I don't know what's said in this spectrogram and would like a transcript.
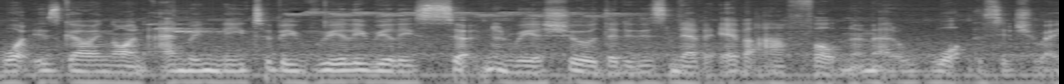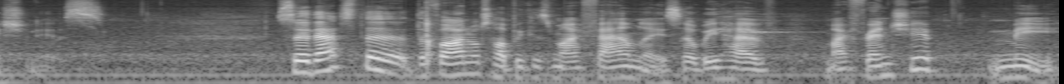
what is going on and we need to be really, really certain and reassured that it is never ever our fault no matter what the situation is. So that's the, the final topic is my family. So we have my friendship, me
